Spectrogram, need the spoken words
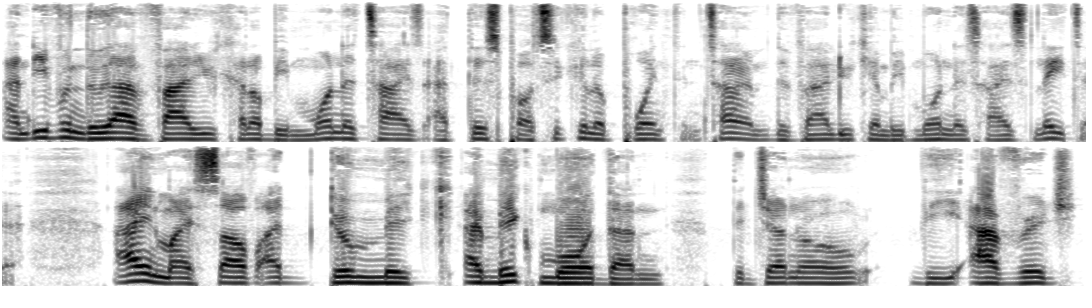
And even though that value cannot be monetized at this particular point in time, the value can be monetized later. I in myself, I don't make, I make more than the general, the average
